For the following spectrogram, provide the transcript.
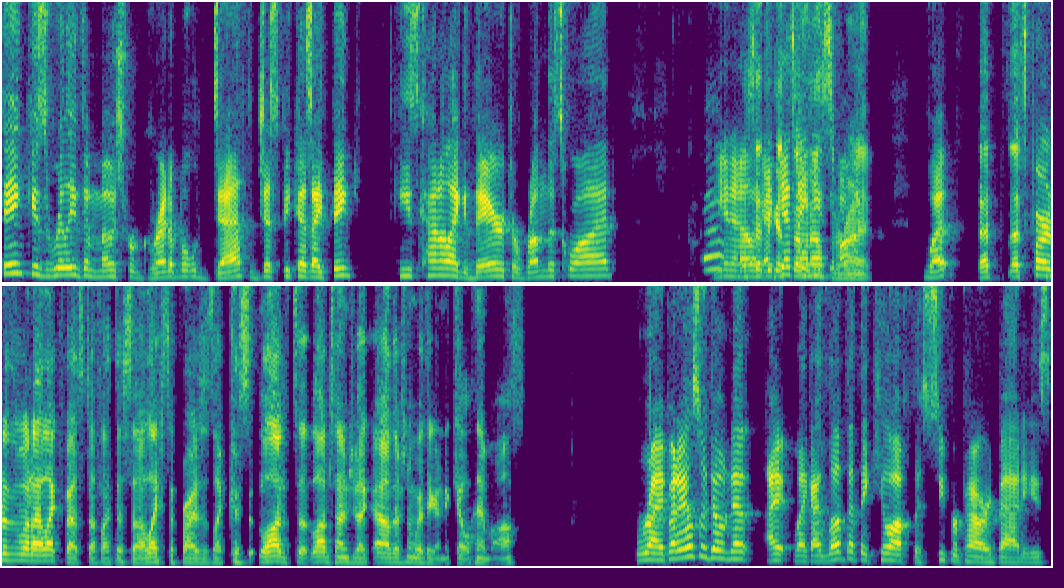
think is really the most regrettable death, just because I think he's kind of like there to run the squad. You know, Let's like, I get get that someone else he's to on run the- it. What? That that's part of what I like about stuff like this. Though. I like surprises, like because a lot of a lot of times you're like, oh, there's no way they're going to kill him off. Right, but I also don't know. I like. I love that they kill off the superpowered baddies.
